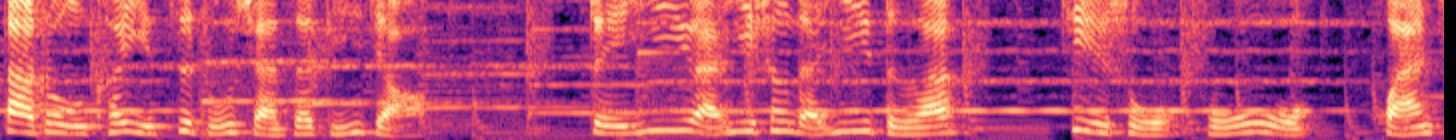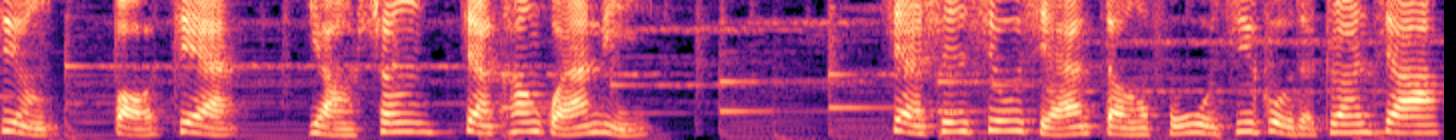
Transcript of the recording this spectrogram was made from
大众可以自主选择比较，对医院医生的医德、技术、服务、环境、保健、养生、健康管理、健身休闲等服务机构的专家、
